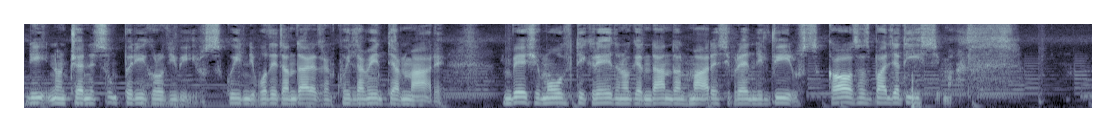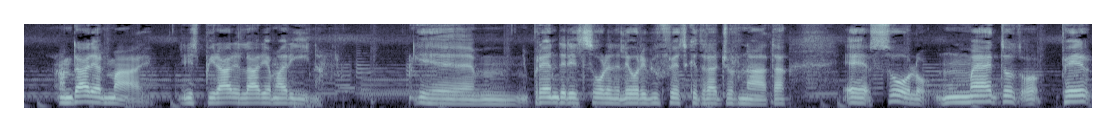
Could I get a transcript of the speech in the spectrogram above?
lì non c'è nessun pericolo di virus, quindi potete andare tranquillamente al mare. Invece molti credono che andando al mare si prende il virus, cosa sbagliatissima. Andare al mare, respirare l'aria marina, eh, prendere il sole nelle ore più fresche della giornata è solo un metodo per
